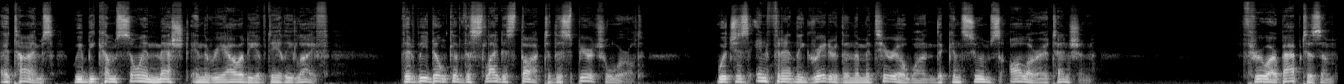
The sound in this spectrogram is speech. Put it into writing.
At times, we become so enmeshed in the reality of daily life that we don't give the slightest thought to the spiritual world, which is infinitely greater than the material one that consumes all our attention. Through our baptism,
